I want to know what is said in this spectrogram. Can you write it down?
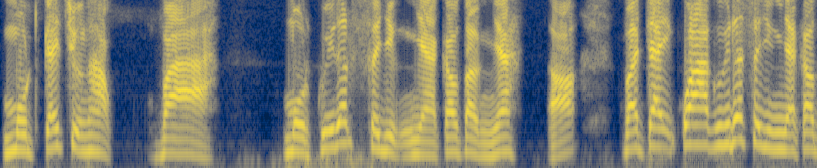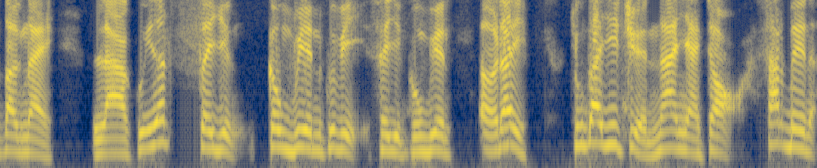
một cái trường học và một quỹ đất xây dựng nhà cao tầng nha. Đó. Và chạy qua quỹ đất xây dựng nhà cao tầng này là quỹ đất xây dựng công viên quý vị xây dựng công viên. Ở đây chúng ta di chuyển ra nhà trọ sát bên ạ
